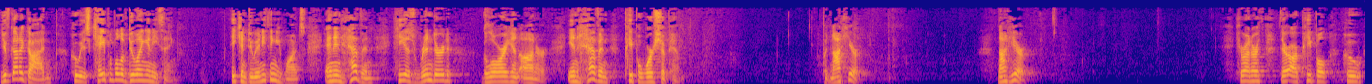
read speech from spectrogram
you've got a God who is capable of doing anything. He can do anything he wants. And in heaven, he is rendered glory and honor. In heaven, people worship him. But not here. Not here. Here on earth, there are people who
